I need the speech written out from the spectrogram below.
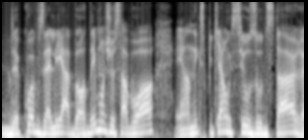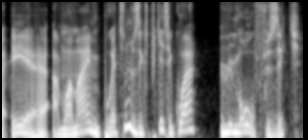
de quoi vous allez aborder, moi je veux savoir, et en expliquant aussi aux auditeurs et euh, à moi-même, pourrais-tu nous expliquer c'est quoi l'humour physique?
